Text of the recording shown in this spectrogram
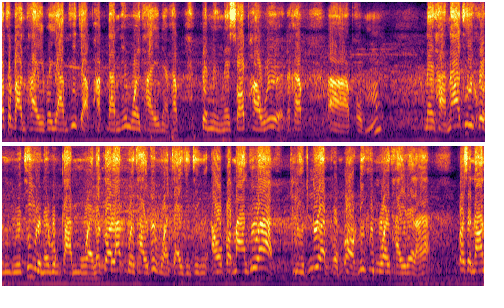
รัฐบาลไทยพยายามที่จะผลักดันให้มวยไทยเนี่ยครับเป็นหนึ่งในซอฟต์พาวเวอร์นะครับผมในฐานะที่คนอยู่ที่อยู่ในวงการมวย แล้วก็รักมวยไทยด้วยหัวใจจริง ๆ เอาประมาณที่ว่ากรีดเลือดผมออกนี่คือมวยไทยเลยละฮะเพราะฉะนั้น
